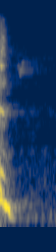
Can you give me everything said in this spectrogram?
Hey!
